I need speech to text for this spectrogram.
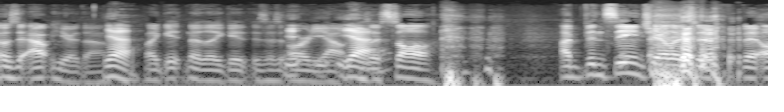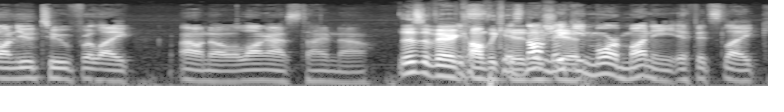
Oh, is it out here though? Yeah. Like it, no, like it is it already out? yeah. I saw. I've been seeing trailers on YouTube for like I don't know a long ass time now. This is a very It's- complicated It's not issue. making more money if it's like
